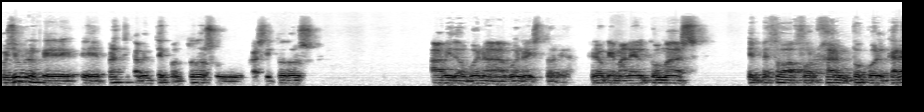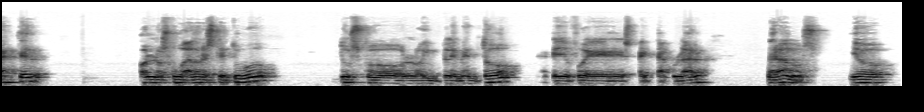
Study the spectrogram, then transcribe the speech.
pues yo creo que prácticamente con todos, casi todos, ha habido buena, buena historia. Creo que Manel Comas empezó a forjar un poco el carácter con los jugadores que tuvo. Dusko lo implementó, aquello fue espectacular. Pero vamos, yo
